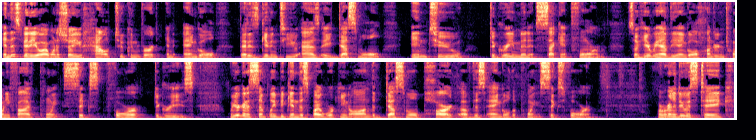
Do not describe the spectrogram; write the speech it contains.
In this video, I want to show you how to convert an angle that is given to you as a decimal into degree minute second form. So here we have the angle 125.64 degrees. We are going to simply begin this by working on the decimal part of this angle, the 0.64. What we're going to do is take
